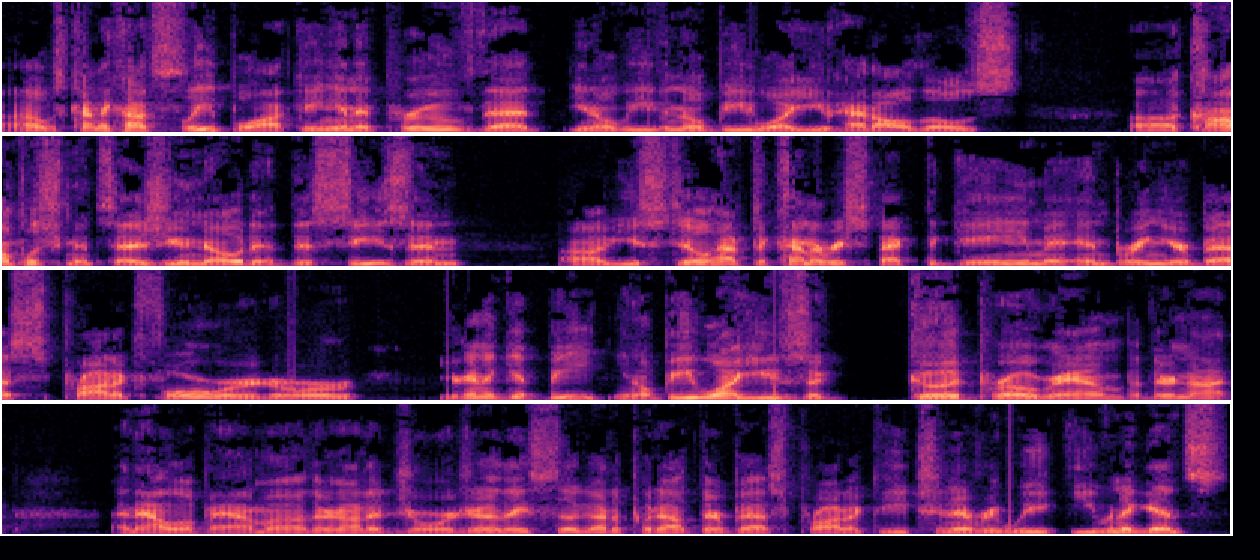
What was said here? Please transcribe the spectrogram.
uh, was kind of caught sleepwalking, and it proved that you know, even though BYU had all those uh, accomplishments, as you noted this season, uh, you still have to kind of respect the game and bring your best product forward, or you're going to get beat. You know, BYU's a good program, but they're not an Alabama, they're not a Georgia. They still got to put out their best product each and every week, even against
